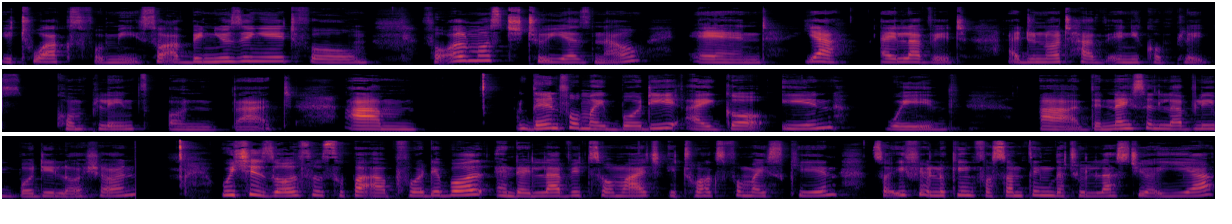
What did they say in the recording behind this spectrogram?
it works for me. So I've been using it for, for almost two years now. And yeah, I love it. I do not have any complaints complaints on that. Um, then for my body, I go in with uh, the Nice and Lovely body lotion which is also super affordable and I love it so much. It works for my skin. So if you're looking for something that will last you a year,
